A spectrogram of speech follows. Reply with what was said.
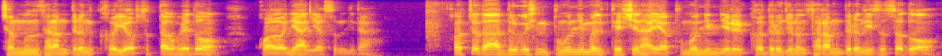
젊은 사람들은 거의 없었다고 해도 과언이 아니었습니다. 어쩌다 늙으신 부모님을 대신하여 부모님 일을 거들어주는 사람들은 있었어도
